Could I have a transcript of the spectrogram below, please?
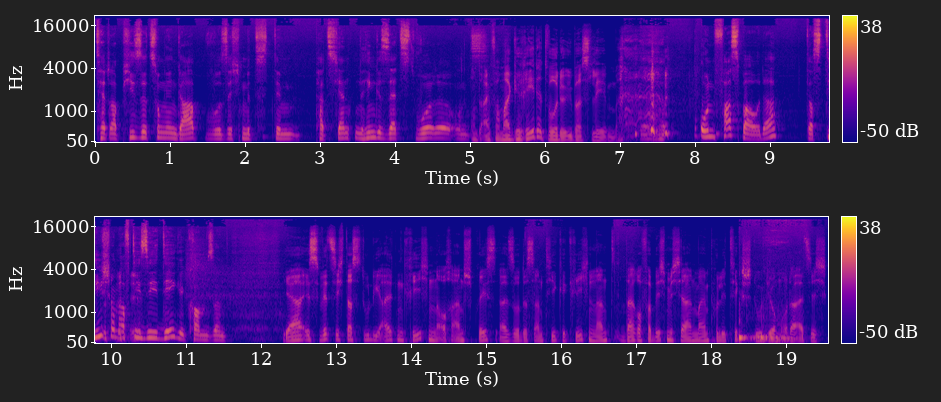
Therapiesitzungen gab, wo sich mit dem Patienten hingesetzt wurde und, und einfach mal geredet wurde übers Leben. unfassbar, oder? Dass die schon auf diese Idee gekommen sind. Ja, ist witzig, dass du die alten Griechen auch ansprichst, also das antike Griechenland. Darauf habe ich mich ja in meinem Politikstudium oder als ich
